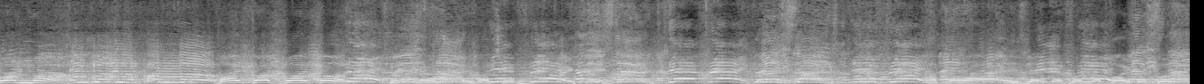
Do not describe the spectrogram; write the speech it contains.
পণ্য বয়কট বয়কট পাচ্ছেন আপনারা ইসরায়েলের পণ্য বয়কট করুন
